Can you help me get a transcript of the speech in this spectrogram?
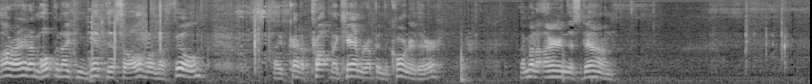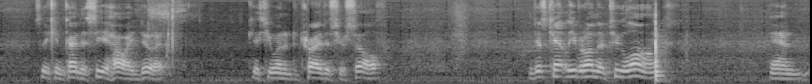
All right, I'm hoping I can get this all on a film. I've kind of propped my camera up in the corner there. I'm going to iron this down so you can kind of see how I do it in case you wanted to try this yourself. You just can't leave it on there too long and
